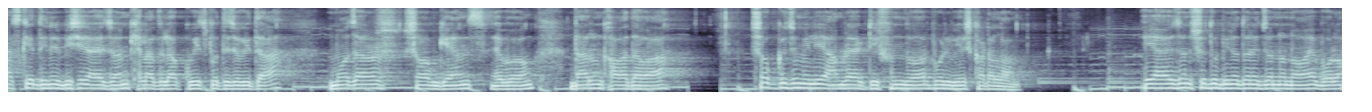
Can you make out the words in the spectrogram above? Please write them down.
আজকের দিনের বিশেষ আয়োজন, খেলাধুলা কুইজ প্রতিযোগিতা, মজার সব গেমস এবং দারুণ খাওয়া দাওয়া সব কিছু মিলিয়ে আমরা একটি সুন্দর পরিবেশ কাটালাম। এই আয়োজন শুধু বিনোদনের জন্য নয়, বরং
